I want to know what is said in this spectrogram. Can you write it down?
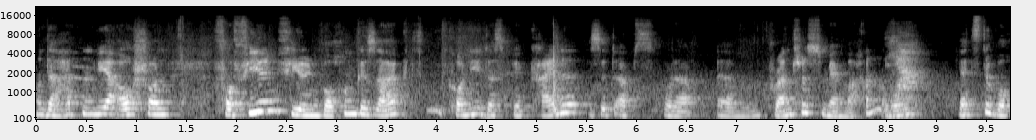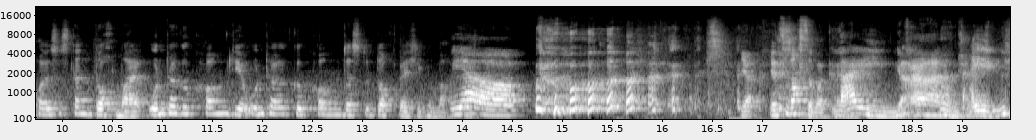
Und da hatten wir auch schon vor vielen, vielen Wochen gesagt, Conny, dass wir keine Sit-Ups oder ähm, Crunches mehr machen. Und letzte Woche ist es dann doch mal untergekommen, dir untergekommen, dass du doch welche gemacht hast. Ja. Ja, jetzt machst du aber keinen. Nein. Ja, nein.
